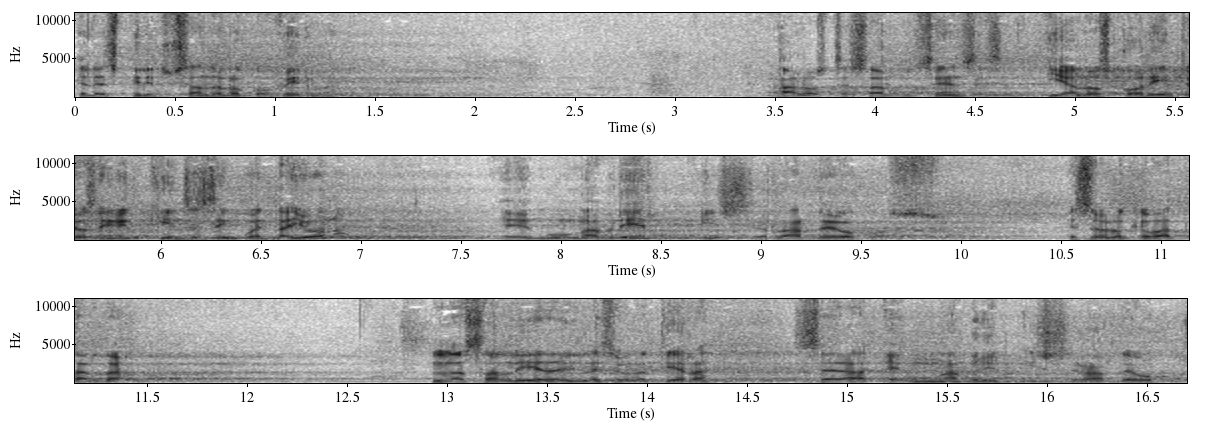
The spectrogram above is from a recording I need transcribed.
El Espíritu Santo lo confirma a los tesalonicenses y a los corintios en el 1551 en un abrir y cerrar de ojos. Eso es lo que va a tardar. La salida de la iglesia de la tierra será en un abrir y cerrar de ojos.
